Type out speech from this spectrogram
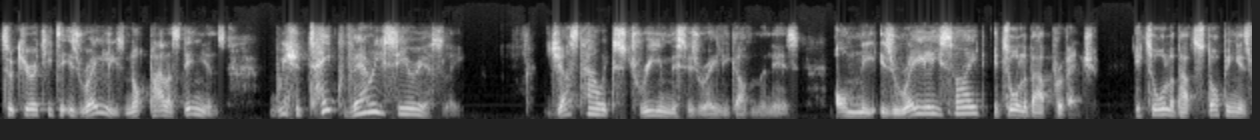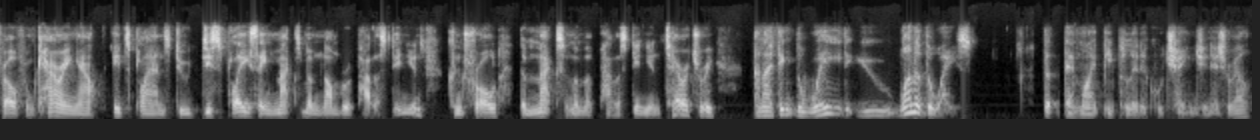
security to Israelis, not Palestinians. We should take very seriously just how extreme this Israeli government is. On the Israeli side, it's all about prevention. It's all about stopping Israel from carrying out its plans to displace a maximum number of Palestinians, control the maximum of Palestinian territory. And I think the way that you, one of the ways that there might be political change in Israel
